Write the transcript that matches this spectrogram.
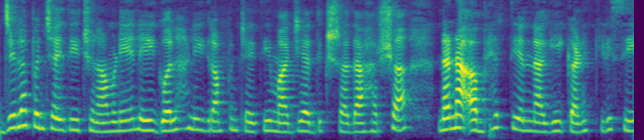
ಜಿಲ್ಲಾ ಪಂಚಾಯಿತಿ ಚುನಾವಣೆಯಲ್ಲಿ ಗೊಲಹಳ್ಳಿ ಗ್ರಾಮ ಪಂಚಾಯಿತಿ ಮಾಜಿ ಅಧ್ಯಕ್ಷರಾದ ಹರ್ಷ ನನ್ನ ಅಭ್ಯರ್ಥಿಯನ್ನಾಗಿ ಕಣಕ್ಕಿಳಿಸಿ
